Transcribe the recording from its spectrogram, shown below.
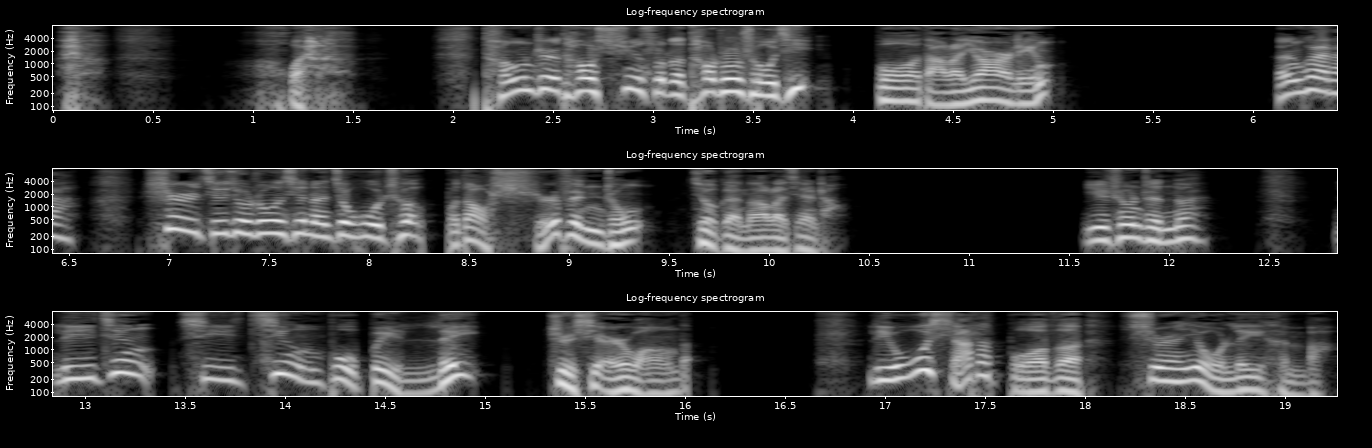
哎呀，坏了！唐志涛迅速的掏出手机，拨打了幺二零。很快的，市急救中心的救护车不到十分钟就赶到了现场。医生诊断，李静系颈部被勒窒息而亡的。刘霞的脖子虽然有勒痕吧，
